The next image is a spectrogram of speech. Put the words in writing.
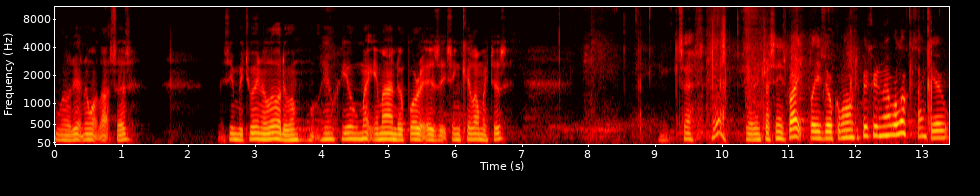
well I don't know what that says. It's in between a load of them you'll, you'll make your mind up where it is. It's in kilometres. Uh, yeah if you're interested in this bike please do come along to Pickering and have a look. Thank you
